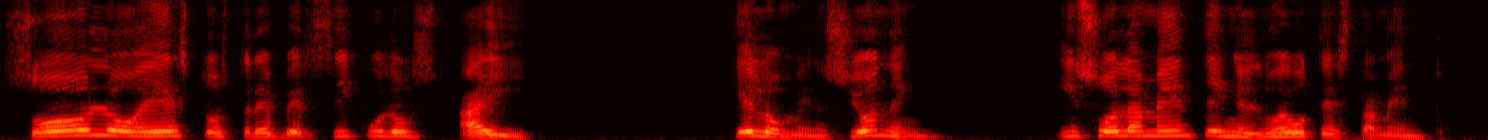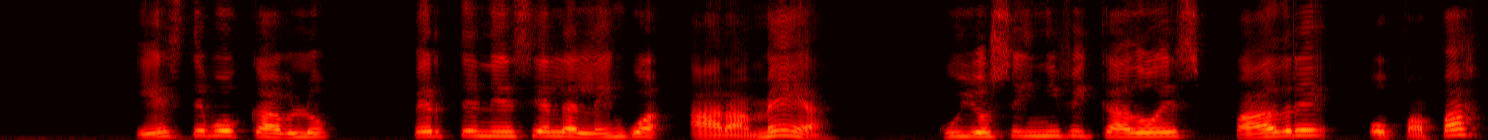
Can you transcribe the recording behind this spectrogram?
Solo estos tres versículos hay que lo mencionen, y solamente en el Nuevo Testamento. Este vocablo pertenece a la lengua aramea, cuyo significado es padre o papá.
